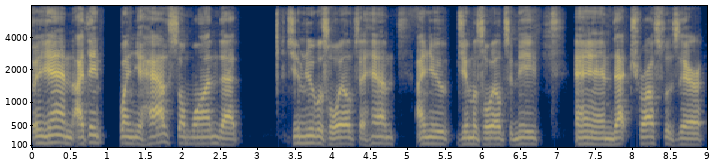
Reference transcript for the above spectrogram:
But again, I think when you have someone that Jim knew was loyal to him, I knew Jim was loyal to me, and that trust was there.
